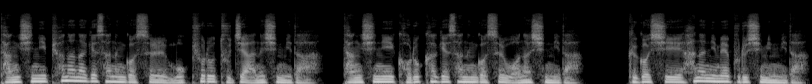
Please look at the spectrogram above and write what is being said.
당신이 편안하게 사는 것을 목표로 두지 않으십니다. 당신이 거룩하게 사는 것을 원하십니다. 그것이 하나님의 부르심입니다.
